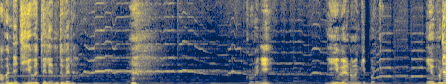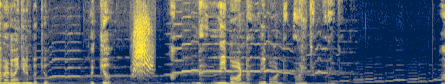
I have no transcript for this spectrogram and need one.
അവന്റെ ജീവിതത്തിൽ എന്തു വില? കുറിഞ്ഞി നീ വേണമെങ്കിൽ പൊയ്ക്കോ. എവിടെ വേണമെങ്കിലും പൊയ്ക്കോ. പൊയ്ക്കോ. നീ പോവണ്ട നീ പോവണ്ട. ഉറങ്ങിക്കോ ഉറങ്ങിക്കോ. ആ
